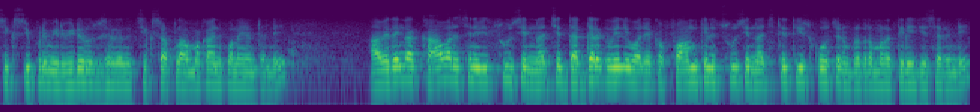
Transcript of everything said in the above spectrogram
చిక్స్ ఇప్పుడు మీరు వీడియోలో చూసారు కదా చిక్స్ అట్లా అమ్మకానికి ఉన్నాయంటండి ఆ విధంగా కావలసినవి చూసి నచ్చి దగ్గరకు వెళ్ళి వారి యొక్క ఫామ్కి వెళ్ళి చూసి నచ్చితే తీసుకోవచ్చని బ్రదర్ మనకు తెలియజేశారండి.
